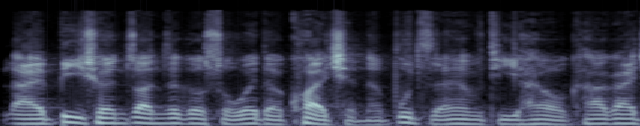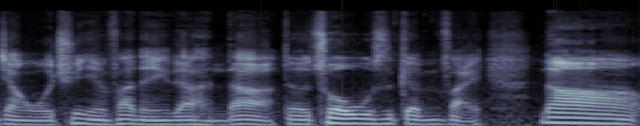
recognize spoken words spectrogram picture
来币圈赚这个所谓的快钱的，不止 NFT，还有他刚才讲，我去年犯的一个很大的错误是跟风。那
